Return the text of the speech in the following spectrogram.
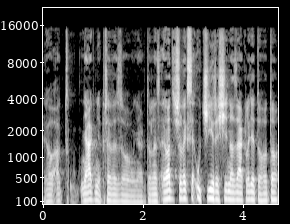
Jo, a to, nějak mě převezou, nějak tohle. A člověk se učí řešit na základě tohoto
